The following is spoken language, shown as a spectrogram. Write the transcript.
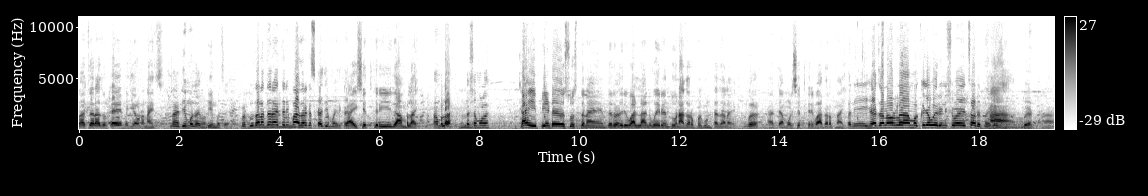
बाजार अजून काय म्हणजे एवढा नाहीच. नाही दिमच आहे म्हणा. डेमच आहे. बरं दुधाला दर आहे तरी बाजार कसं काय दिम आहे? काय काय शेतकरी आंबला आहे. आंबला? कशामुळं? काय पेंड स्वस्त नाही. दर जरी वाढला आणि वैरण दोन हजार रुपये गुंठा झालाय. बर. हा, त्यामुळे शेतकरी बाजारात नाही. आणि ह्या जनावरला मक्काच्या वैरणीशिवाय चालत नाही हा. का? बर. हा.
